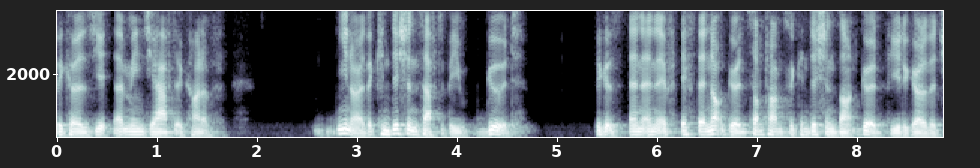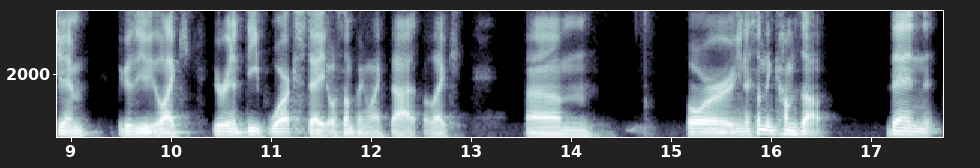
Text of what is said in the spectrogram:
Because you, that means you have to kind of you know, the conditions have to be good. Because and, and if, if they're not good, sometimes the conditions aren't good for you to go to the gym because you like you're in a deep work state or something like that. Or like um or you know something comes up, then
